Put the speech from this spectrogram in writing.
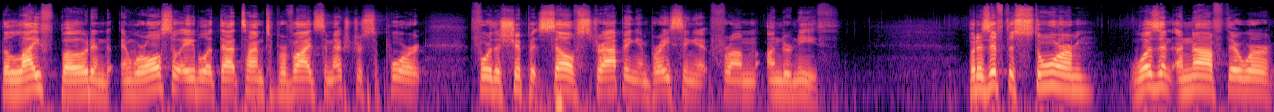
the lifeboat, and, and were also able at that time to provide some extra support for the ship itself, strapping and bracing it from underneath. But as if the storm wasn't enough, there were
